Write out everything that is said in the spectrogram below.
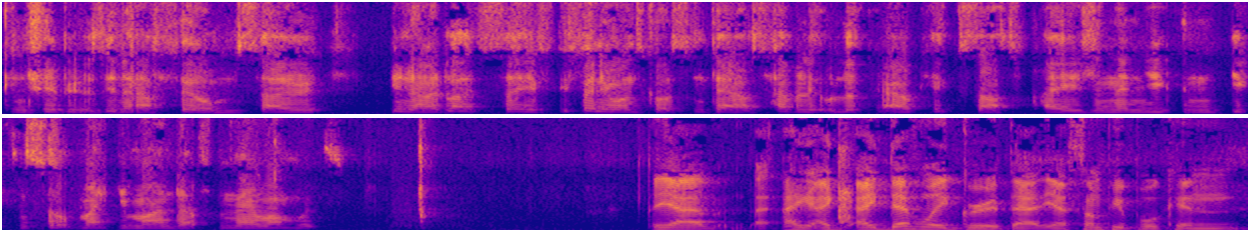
contributors in our film. So you know, I'd like to say if, if anyone's got some doubts, have a little look at our Kickstarter page, and then you can you can sort of make your mind up from there onwards. Yeah, I, I, I definitely agree with that. Yeah, some people can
